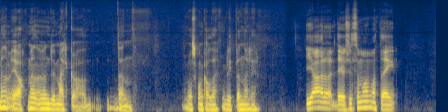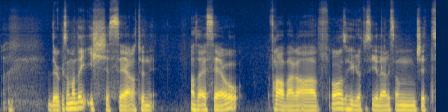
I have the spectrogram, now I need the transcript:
Men ja, men, men du merka den Hva skal man kalle det? Glippen, eller? Ja, det det er jo ikke som om at jeg Det er jo ikke som at jeg ikke ser at hun Altså, jeg ser jo fraværet av Å, så hyggelig at du sier det. Liksom, shit.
